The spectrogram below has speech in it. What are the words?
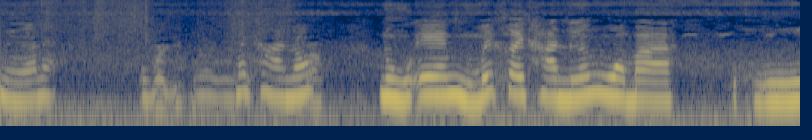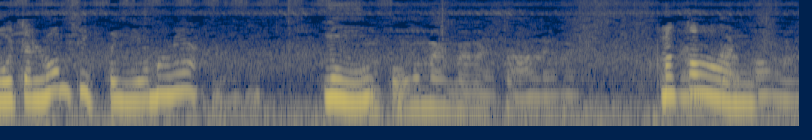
เนื้อเนี่ยผมไม่คิดว่าไม่ทานเนาะครับหนูเองหนูไม่เคยทานเนื้องัวมาโอ้โหจะร่วมสิบปีแล้วมั้งเนี่ย หนูผมผมก็ไม่ไม่ไม่ทานเลยไม่ เมื่อก่อนไม่แตะต้องเลย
